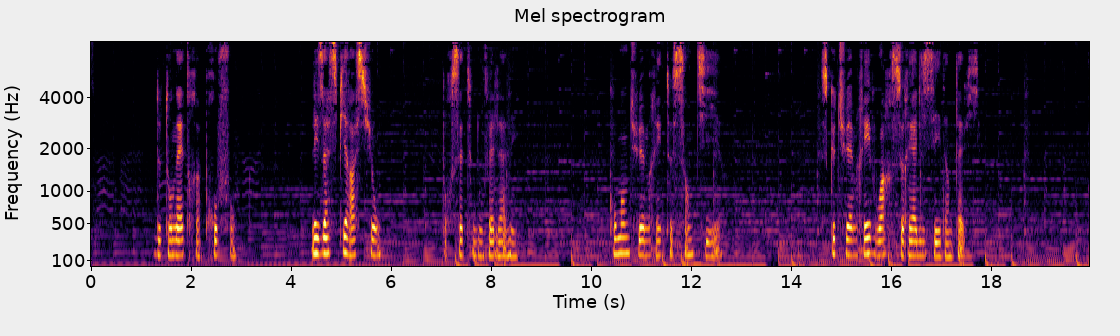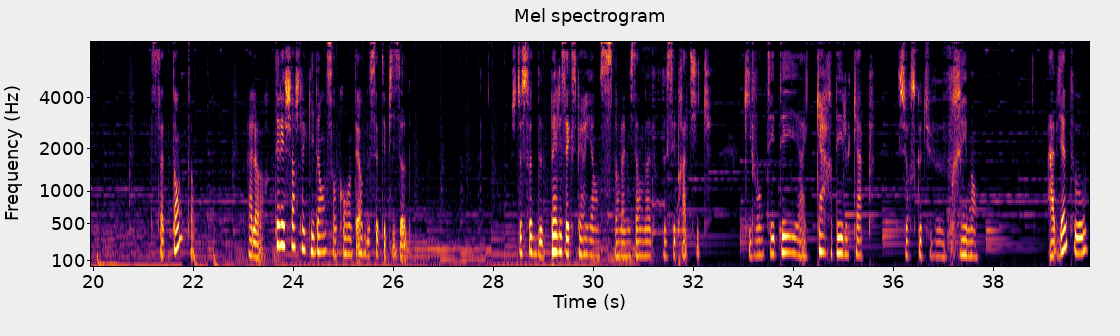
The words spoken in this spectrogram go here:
de ton être profond les aspirations pour cette nouvelle année. Comment tu aimerais te sentir? Ce que tu aimerais voir se réaliser dans ta vie. Ça te tente? Alors, télécharge la guidance en commentaire de cet épisode. Je te souhaite de belles expériences dans la mise en œuvre de ces pratiques qui vont t'aider à garder le cap sur ce que tu veux vraiment. À bientôt!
